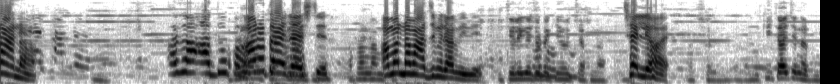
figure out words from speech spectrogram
না না। আচ্ছা। আমরা তো এটা এসছে আমার নাম আজমিরা বিবি চলে গেছে ওটা কি হচ্ছে আপনার? ছেলে হয়। আচ্ছা কি চাইছেন আপনি?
